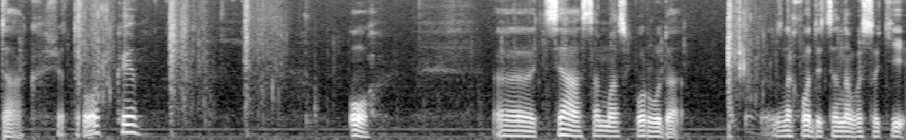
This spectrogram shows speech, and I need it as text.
Так, ще трошки. О! Е, ця сама споруда знаходиться на висоті.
